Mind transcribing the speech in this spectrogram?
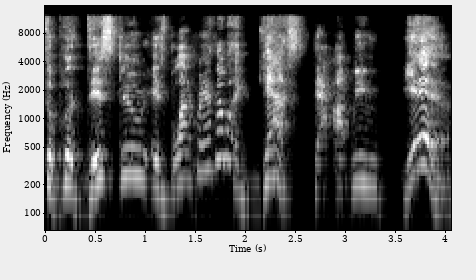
to put this dude as Black Panther, I'm like, yes, that. I mean, yeah.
